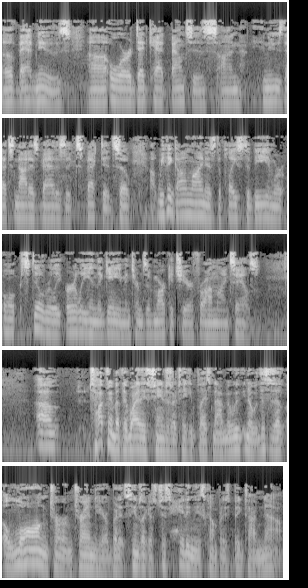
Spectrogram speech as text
of bad news, uh, or dead cat bounces on news that's not as bad as expected. So uh, we think online is the place to be, and we're still really early in the game in terms of market share for online sales. Um, talk to me about the, why these changes are taking place now. I mean, we, you know, this is a, a long-term trend here, but it seems like it's just hitting these companies big time now.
